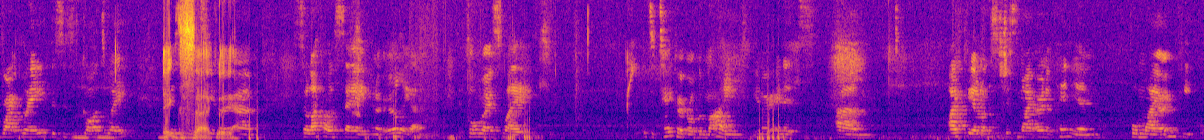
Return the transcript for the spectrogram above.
right way. This is God's way. This is, you know, Exactly. um, so, like I was saying, you know, earlier, it's almost like it's a takeover of the mind, you know, and it's. Um, I feel, and this is just my own opinion, for my own people.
